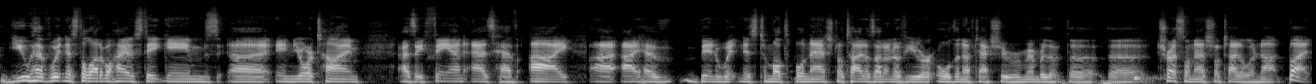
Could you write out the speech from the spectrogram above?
you have witnessed a lot of Ohio State games uh, in your time as a fan, as have I. I. I have been witness to multiple national titles. I don't know if you are old enough to actually remember the, the, the Tressel national title or not, but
